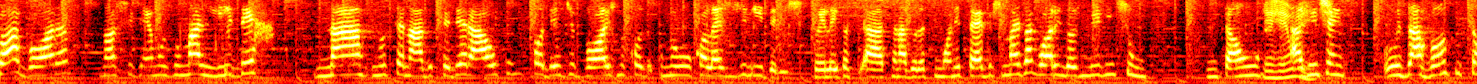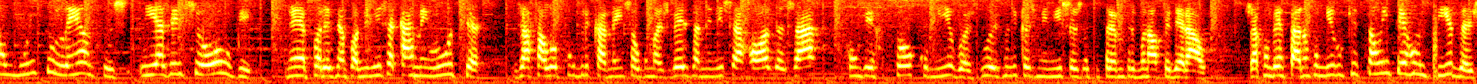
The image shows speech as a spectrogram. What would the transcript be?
só agora nós tivemos uma líder na, no Senado Federal com poder de voz no, no Colégio de Líderes. Foi eleita a senadora Simone Tebet, mas agora em 2021. Então, é, a gente os avanços são muito lentos e a gente ouve, né, por exemplo, a ministra Carmen Lúcia já falou publicamente algumas vezes, a ministra Rosa já conversou comigo, as duas únicas ministras do Supremo Tribunal Federal, já conversaram comigo que são interrompidas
